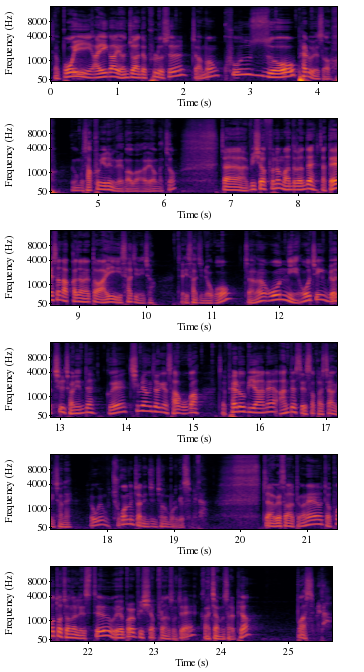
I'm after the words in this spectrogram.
자, boy 아이가 연주하는데 플룻을 자, 뭐 쿠스코 페루에서 이거 뭐 작품 이름이 된가 봐요. 맞죠? 자, 비셔프는 만들었는데, 자, 대선 아까 전에 했던 아이 이 사진이죠. 자, 이 사진 요거. 자는 only, 오직 며칠 전인데, 그의 치명적인 사고가 자, 페루비안의 안데스에서 발생하기 전에, 요게 뭐 죽었는지 아닌지는 저는 모르겠습니다. 자, 그래서 하여튼간에 자, 포토 저널리스트 웨버 비셔프라는 소재 같이 한번 살펴보았습니다.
